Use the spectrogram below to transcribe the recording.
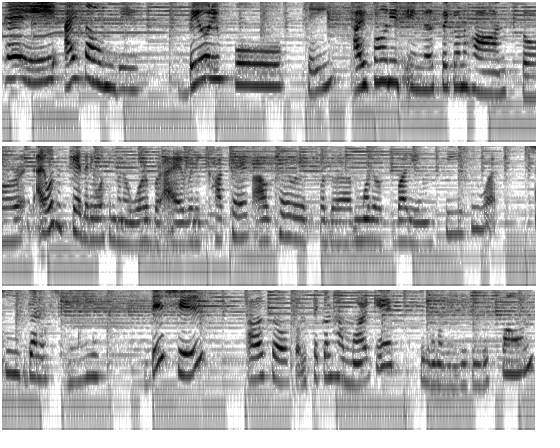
Tai, I found this beautiful case. I found it in a second-hand store. I was scared that it wasn't gonna work, but I already cut it. I'll tear it for the model's body and see if it works she's gonna use dishes also from second-hand market. She's gonna be using this phone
